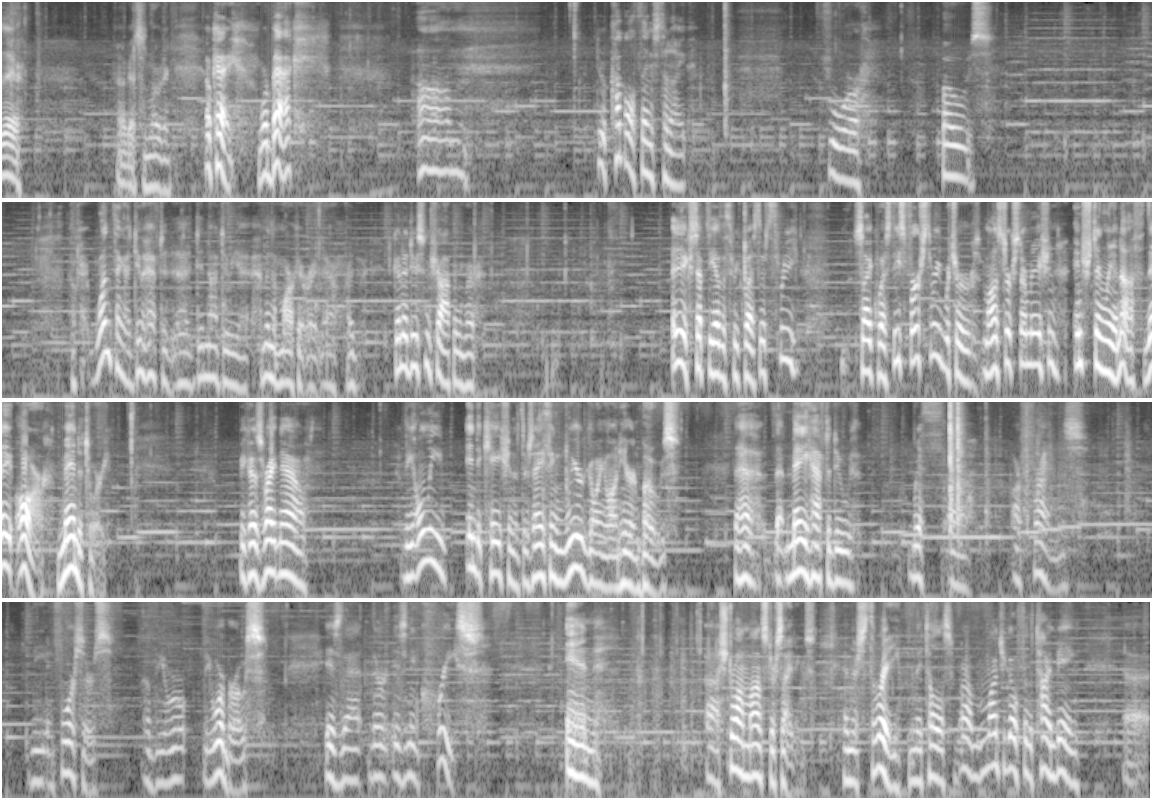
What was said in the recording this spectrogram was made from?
over there. I've got some loading. Okay, we're back. Um, do a couple of things tonight for Bose. Okay, one thing I do have to, uh, did not do yet. I'm in the market right now. I'm gonna do some shopping, but I didn't accept the other three quests. There's three side quests. These first three, which are monster extermination, interestingly enough, they are mandatory. Because right now, the only indication that there's anything weird going on here in Bose that, that may have to do with, with uh, our friends, the enforcers of the, Or the Ouroboros, is that there is an increase in uh, strong monster sightings. And there's three, and they tell us, well, why don't you go for the time being? Uh,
